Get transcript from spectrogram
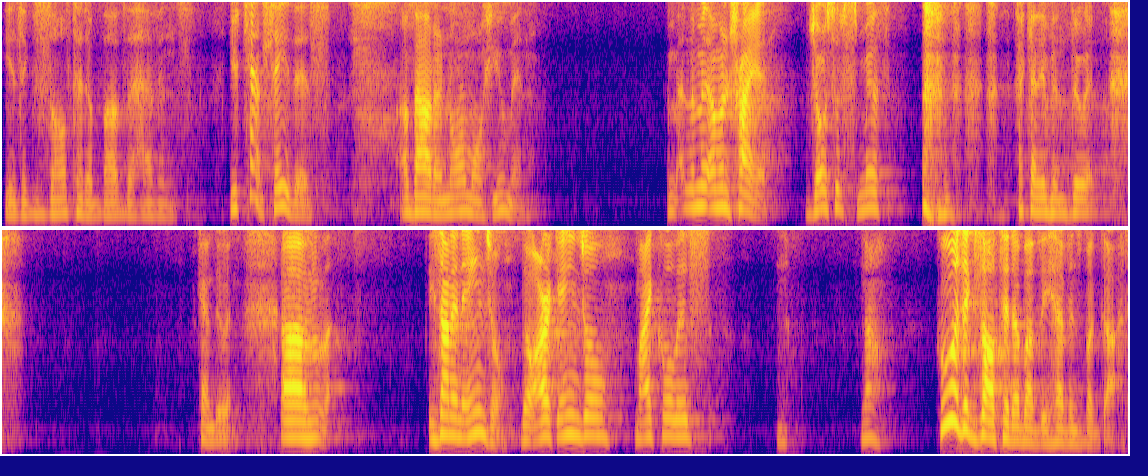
He is exalted above the heavens. You can't say this about a normal human. I'm going to try it. Joseph Smith, I can't even do it. Can't do it. Um, He's not an angel. The archangel Michael is no. Who is exalted above the heavens but God?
